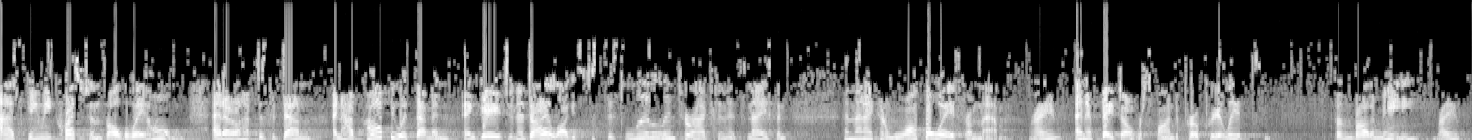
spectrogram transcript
asking me questions all the way home. And I don't have to sit down and have coffee with them and engage in a dialogue. It's just this little interaction. It's nice. And, and then I can walk away from them, right? And if they don't respond appropriately, it doesn't bother me, right?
